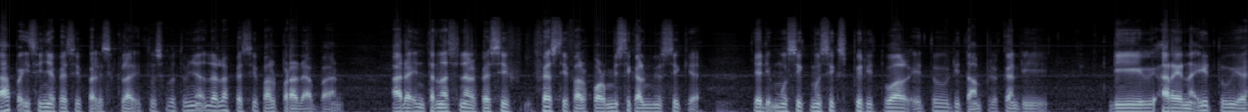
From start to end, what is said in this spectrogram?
apa isinya Festival Istiqlal itu sebetulnya adalah festival peradaban. Ada International Festi- Festival for Mystical Music ya. Jadi musik-musik spiritual itu ditampilkan di di arena itu ya.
